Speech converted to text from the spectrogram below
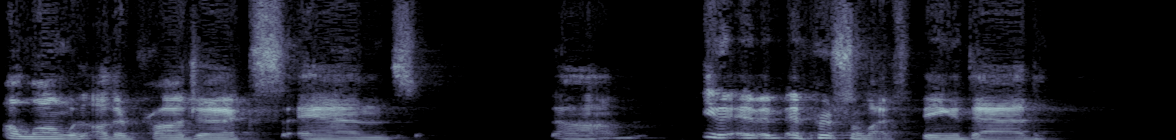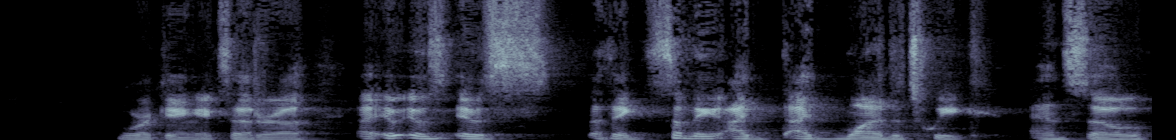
along with other projects and um, you know, in, in, personal life, being a dad, working, etc. It, it was it was I think something I I wanted to tweak, and so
